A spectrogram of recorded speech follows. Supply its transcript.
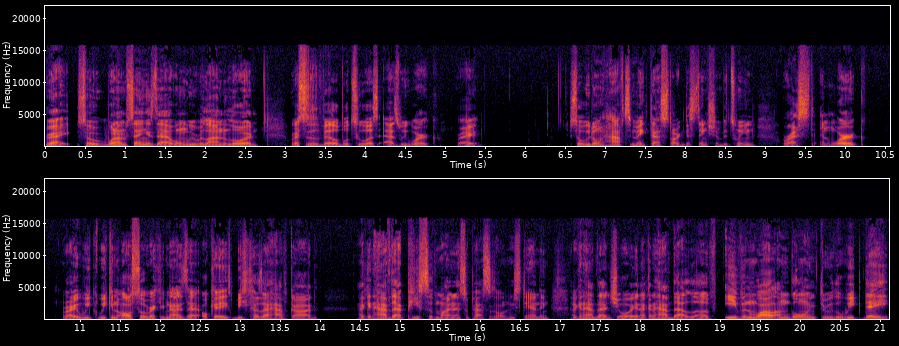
Right. So what I'm saying is that when we rely on the Lord, rest is available to us as we work, right? So we don't have to make that stark distinction between rest and work, right? We we can also recognize that okay, because I have God, I can have that peace of mind that surpasses all understanding. I can have that joy and I can have that love even while I'm going through the weekday,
